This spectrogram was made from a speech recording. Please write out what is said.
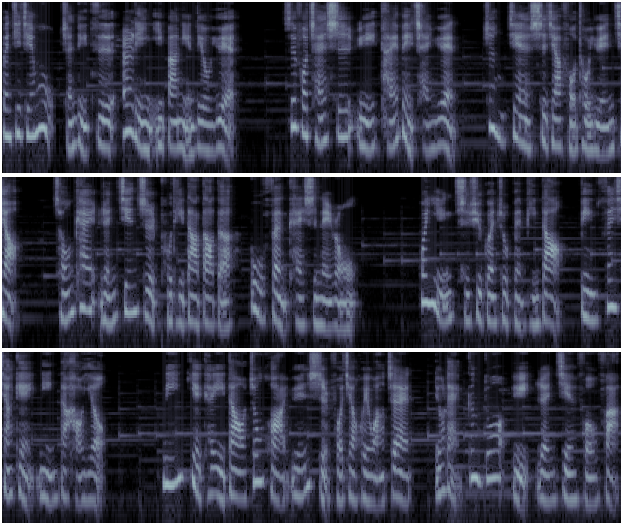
本期节目整理自二零一八年六月，随佛禅师于台北禅院正见释迦佛陀原教重开人间至菩提大道的部分开示内容。欢迎持续关注本频道，并分享给您的好友。您也可以到中华原始佛教会网站浏览更多与人间佛法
